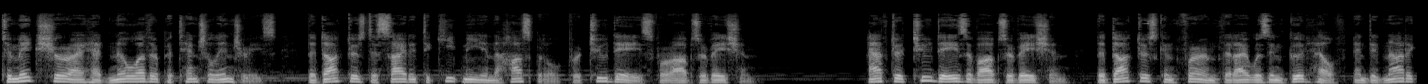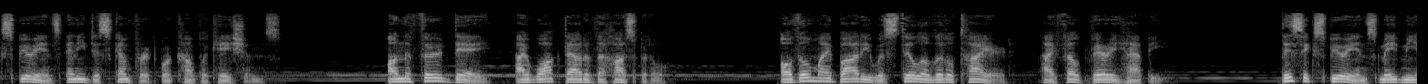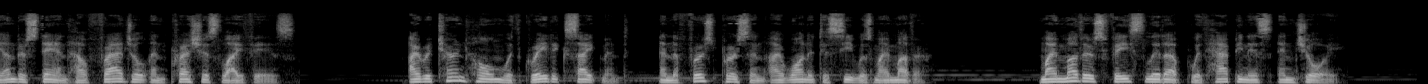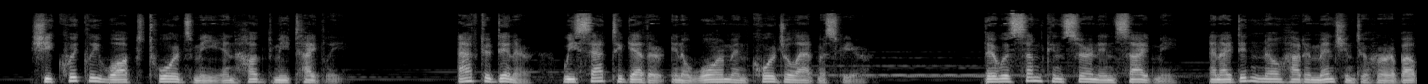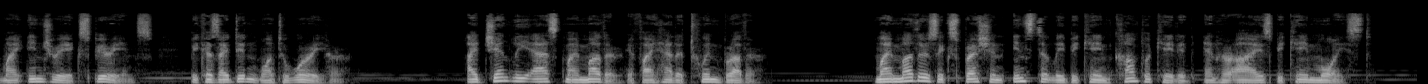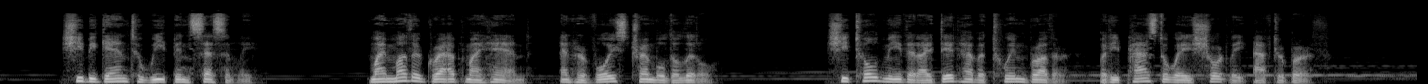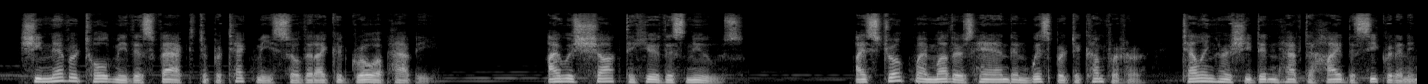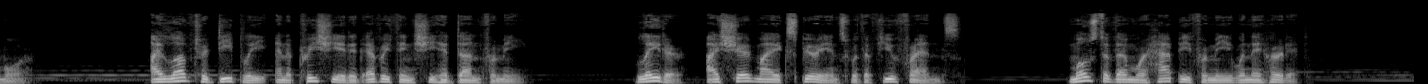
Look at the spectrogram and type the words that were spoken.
To make sure I had no other potential injuries, the doctors decided to keep me in the hospital for two days for observation. After two days of observation, the doctors confirmed that I was in good health and did not experience any discomfort or complications. On the third day, I walked out of the hospital. Although my body was still a little tired, I felt very happy. This experience made me understand how fragile and precious life is. I returned home with great excitement, and the first person I wanted to see was my mother. My mother's face lit up with happiness and joy. She quickly walked towards me and hugged me tightly. After dinner, we sat together in a warm and cordial atmosphere. There was some concern inside me, and I didn't know how to mention to her about my injury experience, because I didn't want to worry her. I gently asked my mother if I had a twin brother. My mother's expression instantly became complicated and her eyes became moist. She began to weep incessantly. My mother grabbed my hand, and her voice trembled a little. She told me that I did have a twin brother, but he passed away shortly after birth. She never told me this fact to protect me so that I could grow up happy. I was shocked to hear this news. I stroked my mother's hand and whispered to comfort her, telling her she didn't have to hide the secret anymore. I loved her deeply and appreciated everything she had done for me. Later, I shared my experience with a few friends. Most of them were happy for me when they heard it.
